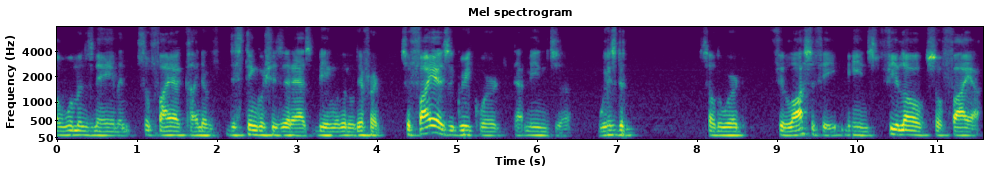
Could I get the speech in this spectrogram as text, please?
a woman's name, and Sophia kind of distinguishes it as being a little different. Sophia is a Greek word that means uh, wisdom. So the word philosophy means philo Sophia,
